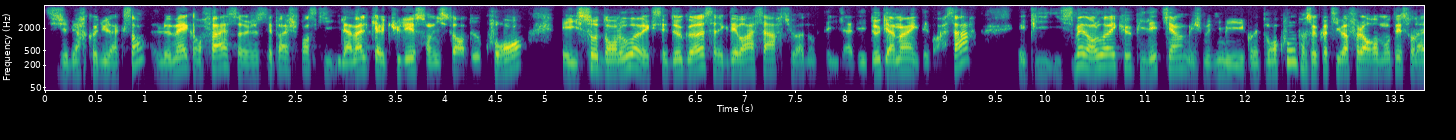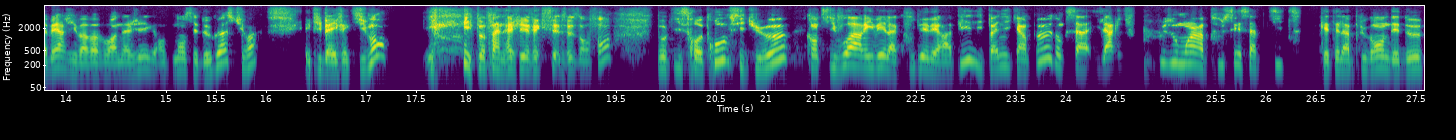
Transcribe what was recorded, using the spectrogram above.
si j'ai bien reconnu l'accent. Le mec en face, je sais pas, je pense qu'il a mal calculé son histoire de courant et il saute dans l'eau avec ses deux gosses avec des brassards, tu vois. Donc il a des deux gamins avec des brassards et puis il se met dans l'eau avec eux, puis il les tient. Mais je me dis, mais il est complètement con, parce que quand il va falloir remonter sur la berge, il va pas pouvoir nager en tenant ses deux gosses, tu vois. Et puis bah effectivement, il peut pas nager avec ses deux enfants, donc il se retrouve, si tu veux, quand il voit arriver la coudée les rapides, il panique un peu, donc ça, il arrive plus ou moins à pousser sa petite, qui était la plus grande des deux,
